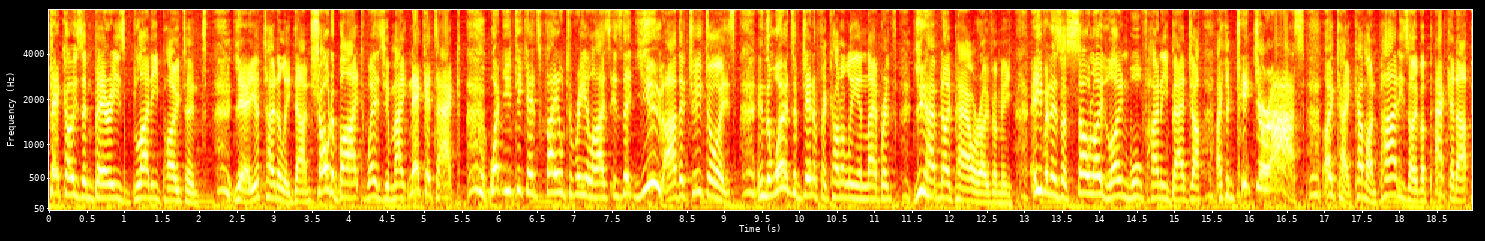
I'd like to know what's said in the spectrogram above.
geckos and berries, bloody potent. Yeah, you're totally done. Shoulder bite, where's your mate? Neck attack. What you dickheads fail to realise is that you are the chew toys. In the words of Jennifer Connelly in Labyrinth, you have no power over me. Even as a solo lone wolf honey badger, I can kick your ass. Okay, come on, party's over. Pack it up.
